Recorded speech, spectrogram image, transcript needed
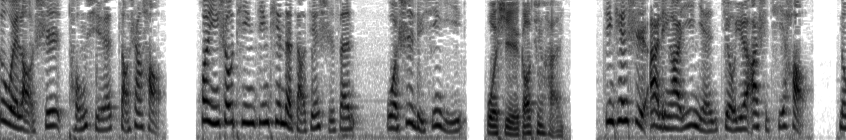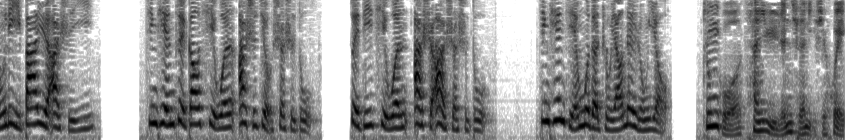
各位老师、同学，早上好！欢迎收听今天的早间时分，我是吕欣怡，我是高清涵。今天是二零二一年九月二十七号，农历八月二十一。今天最高气温二十九摄氏度，最低气温二十二摄氏度。今天节目的主要内容有：中国参与人权理事会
